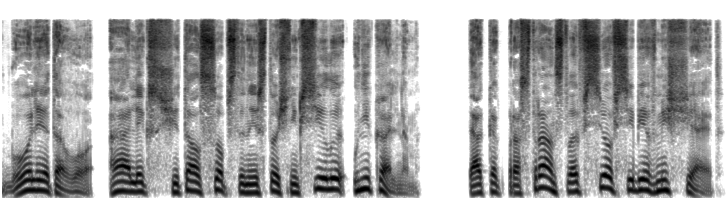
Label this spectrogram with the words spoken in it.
Более того, Алекс считал собственный источник силы уникальным. Так как пространство все в себе вмещает,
